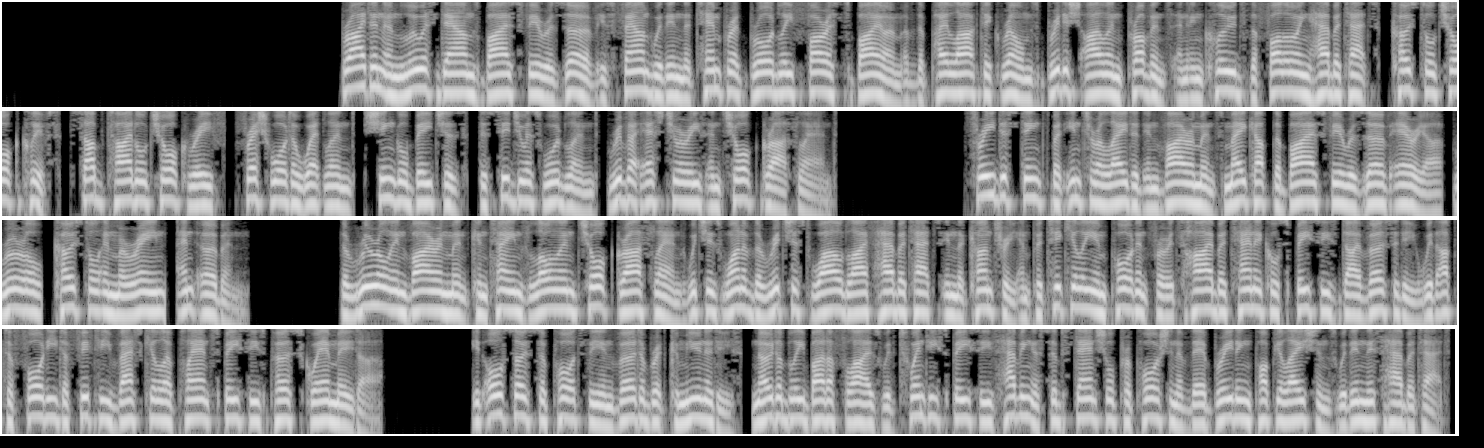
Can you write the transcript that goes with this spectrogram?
Brighton and Lewes Downs Biosphere Reserve is found within the temperate broadleaf forests biome of the Palearctic realm's British Island Province and includes the following habitats, coastal chalk cliffs, sub-tidal chalk reef, freshwater wetland, shingle beaches, deciduous woodland, river estuaries and chalk grassland. Three distinct but interrelated environments make up the Biosphere Reserve area, rural, coastal and marine, and urban. The rural environment contains lowland chalk grassland which is one of the richest wildlife habitats in the country and particularly important for its high botanical species diversity with up to 40 to 50 vascular plant species per square metre. It also supports the invertebrate communities, notably butterflies with 20 species having a substantial proportion of their breeding populations within this habitat.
